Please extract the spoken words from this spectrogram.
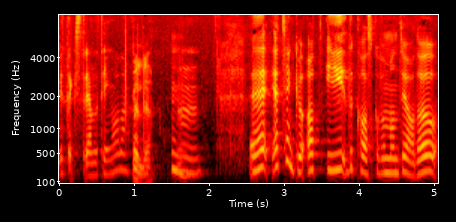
litt ekstreme ting òg, da. Veldig. Eh, jeg tenker jo at I The Cask of Amontillado,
